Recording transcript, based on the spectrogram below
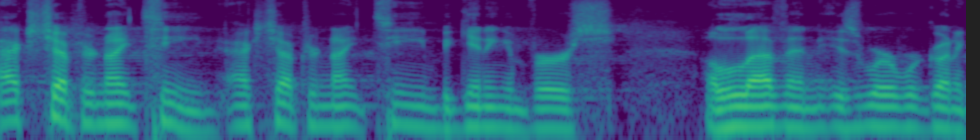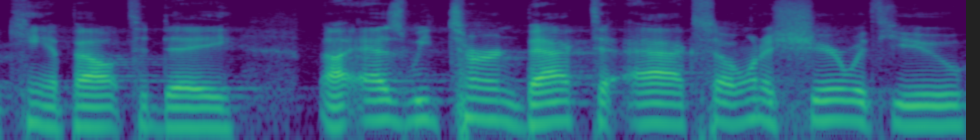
Acts chapter 19. Acts chapter 19, beginning in verse 11, is where we're going to camp out today. Uh, as we turn back to Acts, I want to share with you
